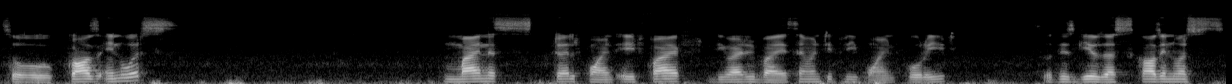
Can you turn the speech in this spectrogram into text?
so cos inverse minus 12.85 divided by 73.48 so this gives us cos inverse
